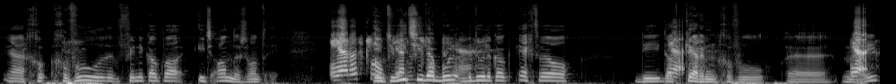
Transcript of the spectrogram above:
Ja, gevoel vind ik ook wel iets anders. Want ja, dat klopt. intuïtie, ja, dat klopt, daar bedoel ik ook echt wel die, dat kerngevoel uh, mee.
